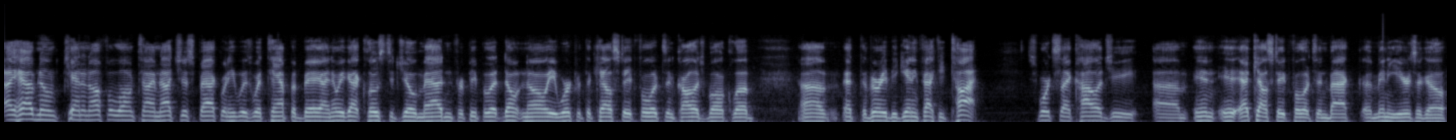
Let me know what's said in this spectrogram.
I, I, have known Ken an awful long time, not just back when he was with Tampa Bay. I know he got close to Joe Maddon. For people that don't know, he worked with the Cal State Fullerton College Ball Club uh, at the very beginning. In fact, he taught sports psychology um, in, at Cal State Fullerton back uh, many years ago,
